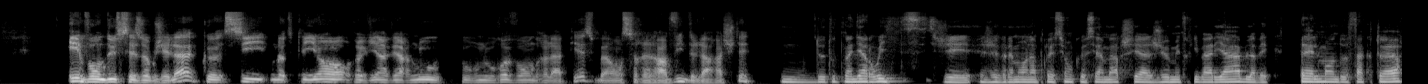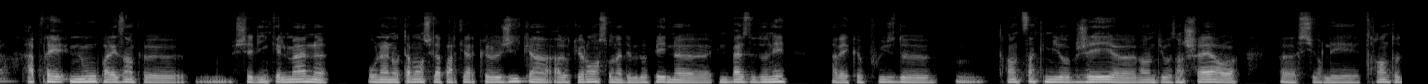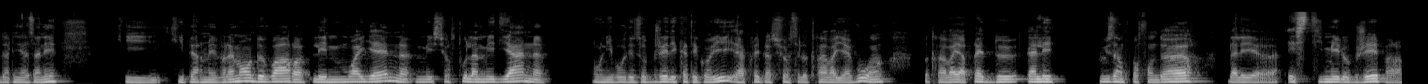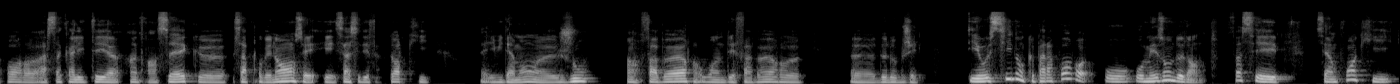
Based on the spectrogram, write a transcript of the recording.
et vendu ces objets-là que si notre client revient vers nous pour nous revendre la pièce, ben, on serait ravi de la racheter. De toute manière, oui, j'ai, j'ai vraiment l'impression que c'est un marché à géométrie variable avec tellement de facteurs. Après, nous, par exemple, euh, chez Winkelmann, on a notamment sur la partie archéologique, hein, à l'occurrence, on a développé une, euh, une base de données avec plus de hum, 35 000 objets euh, vendus aux enchères euh, sur les 30 dernières années, qui, permet vraiment de voir les moyennes, mais surtout la médiane au niveau des objets, des catégories. Et après, bien sûr, c'est le travail à vous, hein, le travail après d'aller plus en profondeur, d'aller estimer l'objet par rapport à sa qualité intrinsèque, sa provenance. Et ça, c'est des facteurs qui, évidemment, euh, jouent en faveur ou en défaveur euh, euh, de l'objet. Et aussi, donc, par rapport aux, maisons de vente, ça, c'est, un point qui,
